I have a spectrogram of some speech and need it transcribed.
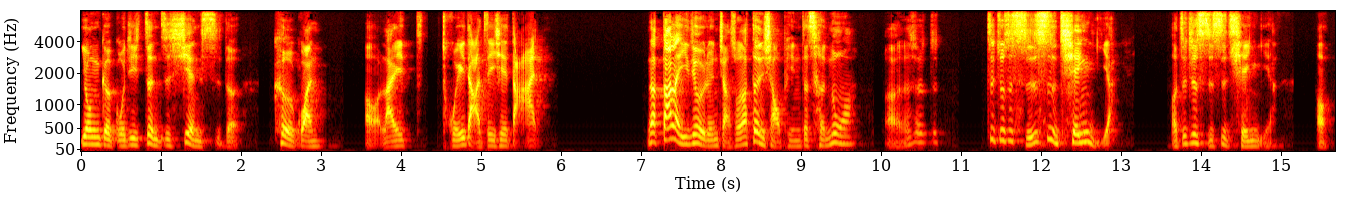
用一个国际政治现实的客观哦来回答这些答案，那当然一定有人讲说，那邓小平的承诺啊啊，这这这就是时势迁移啊，哦，这就是时势迁移啊，哦，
